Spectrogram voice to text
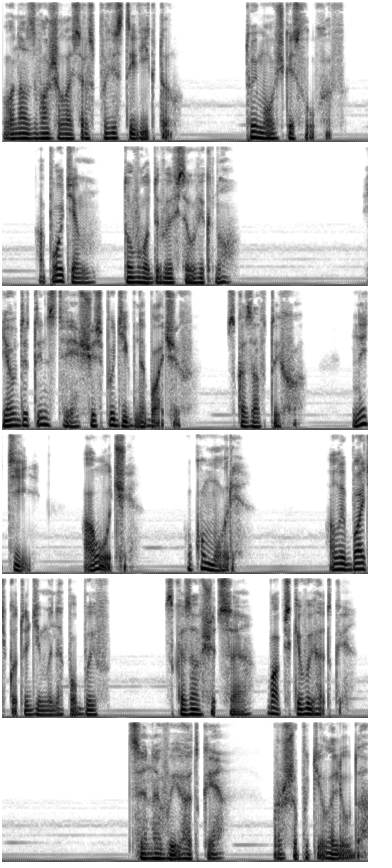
вона зважилась розповісти Віктору. Той мовчки слухав, а потім довго дивився у вікно. Я в дитинстві щось подібне бачив, сказав тихо, не тінь, а очі у коморі. Але батько тоді мене побив, сказав, що це бабські вигадки. Це не вигадки, прошепотіла Люда.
